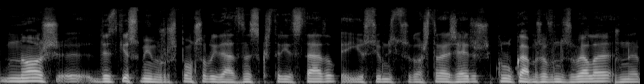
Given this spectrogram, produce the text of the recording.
nós, eh, desde que assumimos responsabilidades na Secretaria de Estado e o Sr. Ministro dos Negócios Estrangeiros, colocámos a Venezuela na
